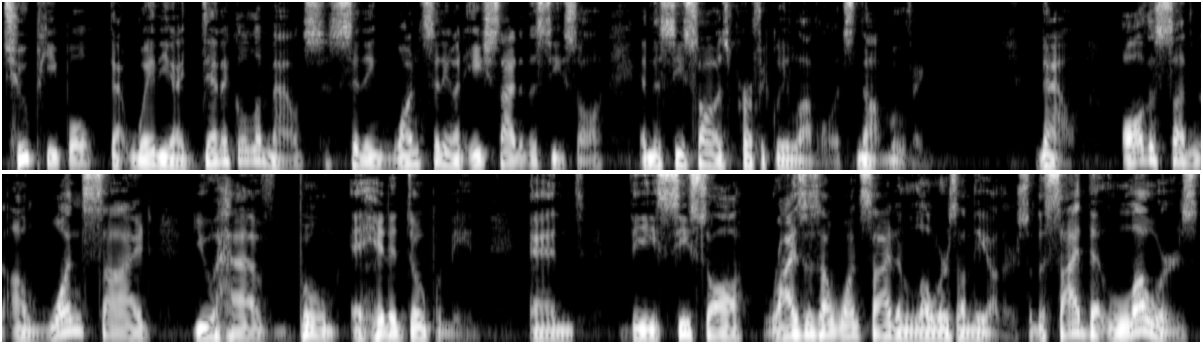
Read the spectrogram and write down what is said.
two people that weigh the identical amounts, sitting one sitting on each side of the seesaw, and the seesaw is perfectly level. It's not moving. Now, all of a sudden, on one side, you have boom, a hit of dopamine, and the seesaw rises on one side and lowers on the other. So the side that lowers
